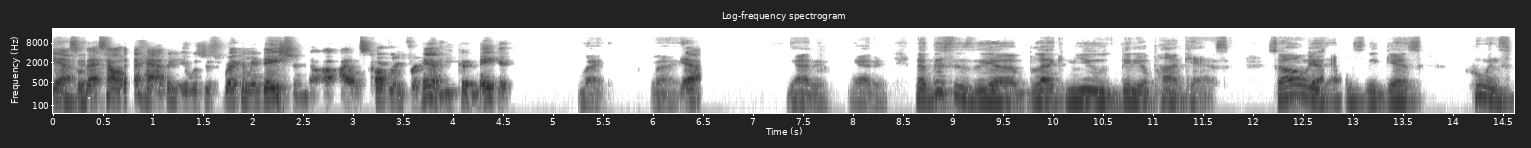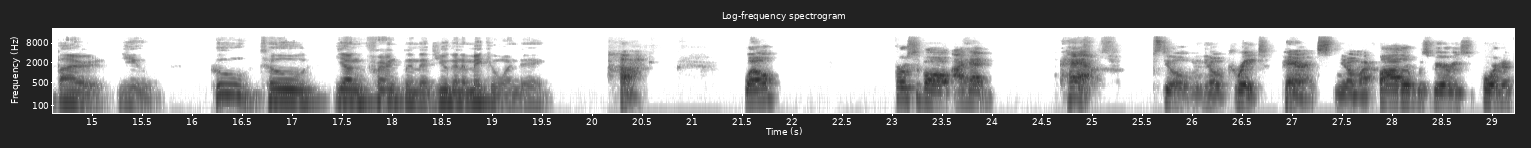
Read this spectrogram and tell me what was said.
yeah, so that's how that happened. It was just recommendation. I, I was covering for him. He couldn't make it. Right. Right. Yeah. Got it. Got it. Now this is the uh, Black Muse video podcast. So I always yeah. ask the guests who inspired you. Who told young Franklin that you're going to make it one day? Ha. Well, first of all, I had have still, you know, great parents. You know, my father was very supportive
